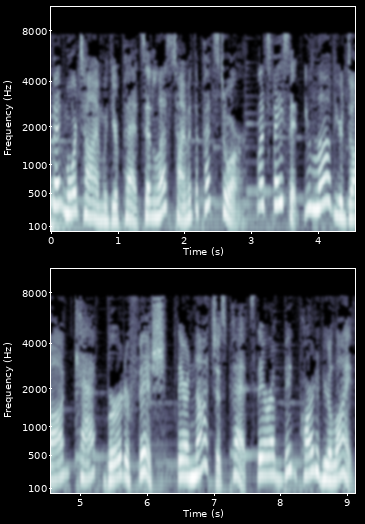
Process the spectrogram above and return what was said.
Spend more time with your pets and less time at the pet store. Let's face it, you love your dog, cat, bird, or fish. They are not just pets, they are a big part of your life.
